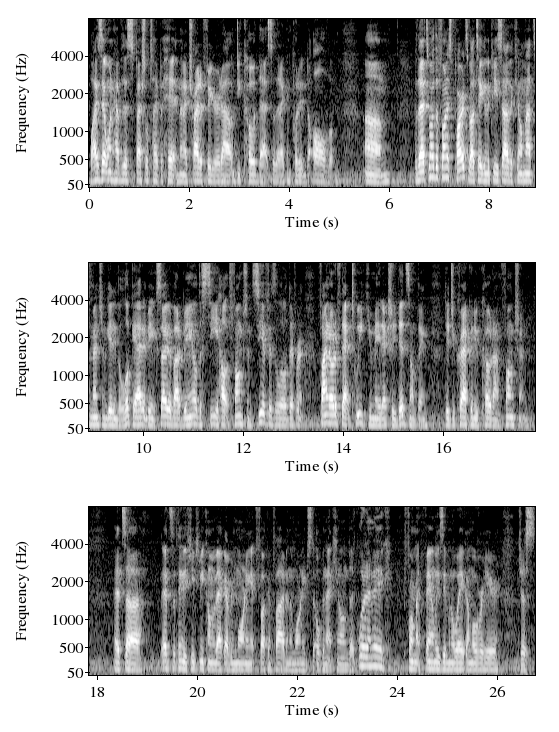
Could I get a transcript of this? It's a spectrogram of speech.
Why does that one have this special type of hit? And then I try to figure it out and decode that so that I can put it into all of them. Um, but that's one of the funnest parts about taking the piece out of the kiln, not to mention getting to look at it being excited about it, being able to see how it functions, see if it's a little different, find out if that tweak you made actually did something. Did you crack a new code on function? It's uh that's the thing that keeps me coming back every morning at fucking five in the morning just to open that kiln and be like, what did I make? Before my family's even awake, I'm over here just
